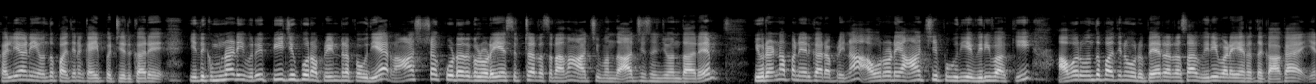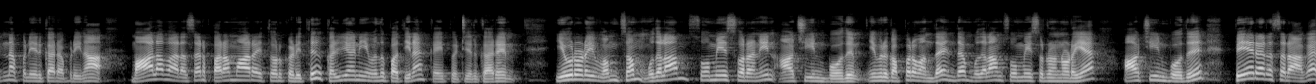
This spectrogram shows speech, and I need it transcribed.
கல்யாணியை வந்து பார்த்தீங்கன்னா கைப்பற்றியிருக்காரு. இதுக்கு முன்னாடி இவர் பீஜிப்பூர் அப்படின்ற பகுதியை ராஷ்டிரகூடர்களுடைய சிற்றரசராக தான் ஆட்சி வந்து ஆட்சி செஞ்சு வந்தார். இவர் என்ன பண்ணியிருக்காரு அப்படின்னா அவருடைய ஆட்சி பகுதியை விரிவாக்கி அவர் வந்து பார்த்தீங்கன்னா ஒரு பேரரசாக விரிவடைகிறதுக்காக என்ன பண்ணியிருக்காரு அப்படின்னா மாலவ அரசர் பரமாரை தோற்கடித்து கல்யாணியை வந்து பார்த்தீங்கன்னா கைப்பற்றியிருக்காரு. இவருடைய வம்சம் முதலாம் சோமேஸ்வரனின் ஆட்சியின் போது இவருக்கு அப்புறம் வந்த இந்த முதலாம் சோமேஸ்வரனுடைய ஆட்சியின் போது பேரரசராக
